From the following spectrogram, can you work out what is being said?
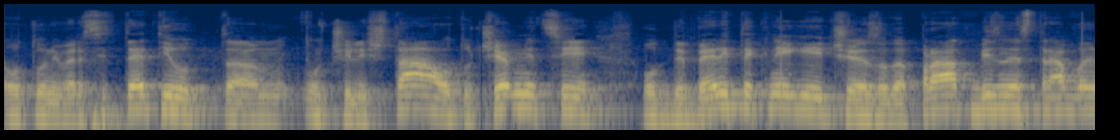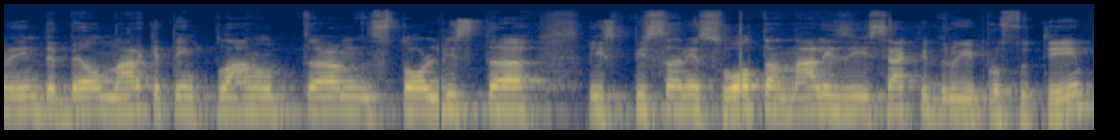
от университети, от а, училища, от учебници, от дебелите книги, че за да правят бизнес трябва един дебел маркетинг план от а, 100 листа, изписани слот анализи и всякакви други простоти.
